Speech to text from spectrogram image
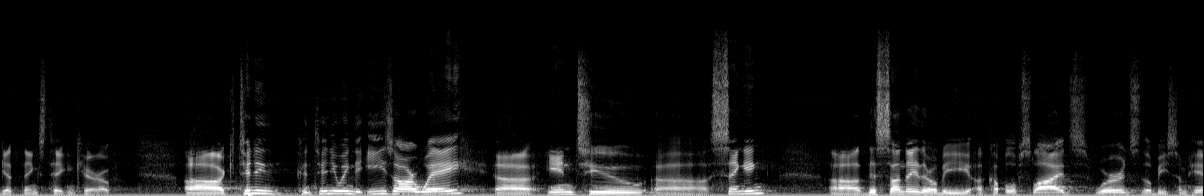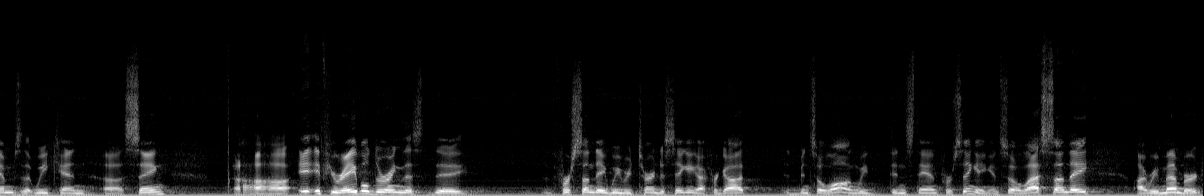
get things taken care of. Continuing, continuing to ease our way into uh, this Sunday, there will be a couple of slides, words. There'll be some hymns that we can sing. if you're able during this, the, the first Sunday we returned to singing, I forgot it had been so long we didn't stand for singing. And so last Sunday, I remembered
